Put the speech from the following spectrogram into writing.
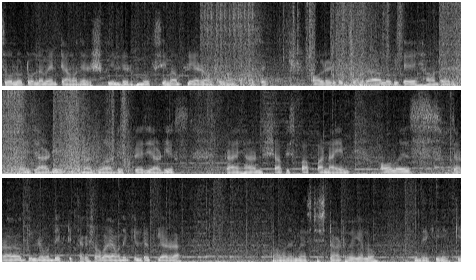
সোলো টুর্নামেন্টে আমাদের গিল্ডের ম্যাক্সিমাম প্লেয়াররা অংশগ্রহণ করতেছে। অলরেডি দেখছি আমরা লবিতে আমাদের এই যে আরডিএক্স আরডিএক্স রায়হান শাফিস, পাপ্পা, নাইম, অলওয়েজ যারা গিল্ডের মধ্যে অ্যাক্টিভ থাকে, সবাই আমাদের গিল্ডের প্লেয়াররা তো আমাদের ম্যাচটি স্টার্ট হয়ে গেল। দেখি কে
